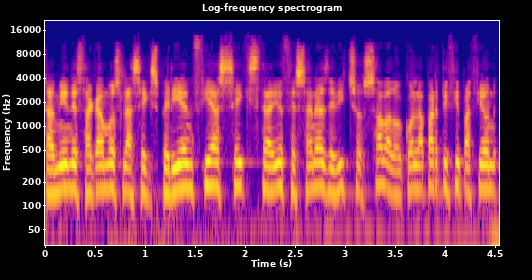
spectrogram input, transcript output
También destacamos las experiencias extradiocesanas de dicho sábado con la participación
